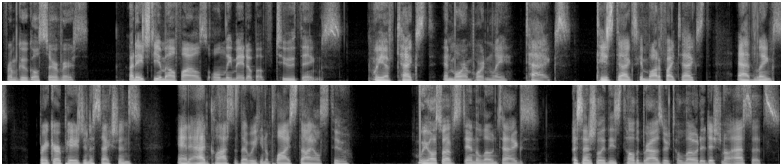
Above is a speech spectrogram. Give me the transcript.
from Google servers. An HTML file is only made up of two things. We have text and more importantly, tags. These tags can modify text, add links, break our page into sections, and add classes that we can apply styles to. We also have standalone tags. Essentially, these tell the browser to load additional assets,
